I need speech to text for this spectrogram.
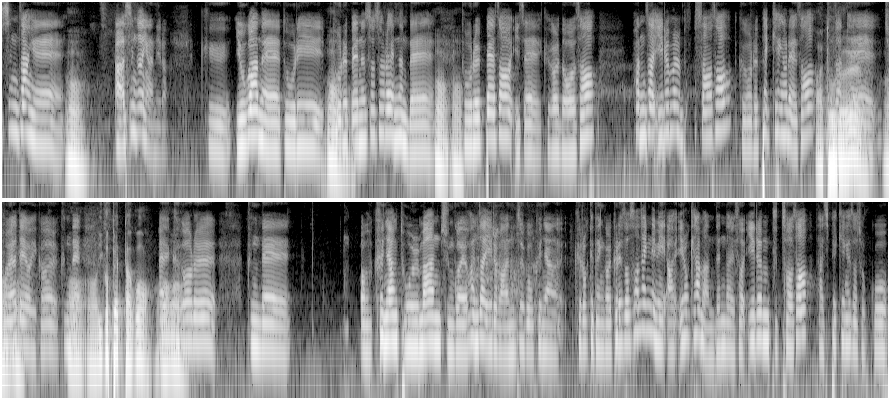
신장에 어. 아 신장이 아니라 그 요관에 돌이 어. 돌을 빼는 수술을 했는데 어, 어. 돌을 빼서 이제 그걸 넣어서 환자 이름을 써서 그거를 패킹을 해서 아, 돌을? 환자한테 어, 줘야 어. 돼요 이걸 근데 어, 어, 이거 뺐다고? 네, 어, 어. 그거를 근데 어, 그냥 돌만 준 거예요. 환자 이름 안 주고 그냥 그렇게 된 걸. 그래서 선생님이 아 이렇게 하면 안 된다 해서 이름 붙여서 다시 패킹해서 줬고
